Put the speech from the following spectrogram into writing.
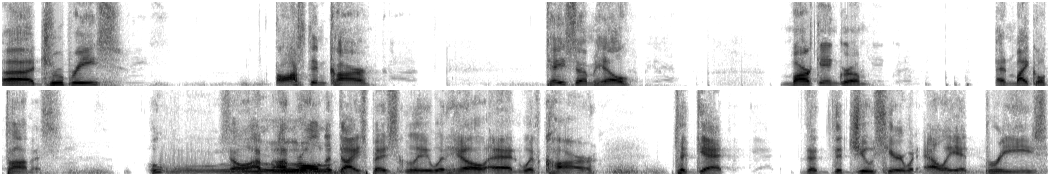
Uh, Drew Brees, Austin Carr, Taysom Hill, Mark Ingram, and Michael Thomas. So I'm, I'm rolling the dice basically with Hill and with Carr to get the the juice here with Elliott, Brees,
